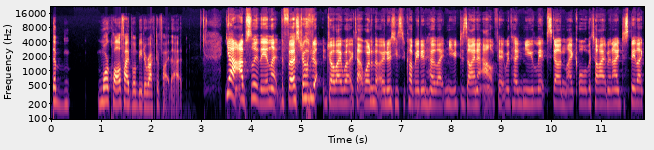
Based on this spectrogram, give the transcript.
the more qualified we'll be to rectify that. Yeah, absolutely. And like the first job job I worked at, one of the owners used to come in in her like new designer outfit with her new lips done like all the time, and I'd just be like,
